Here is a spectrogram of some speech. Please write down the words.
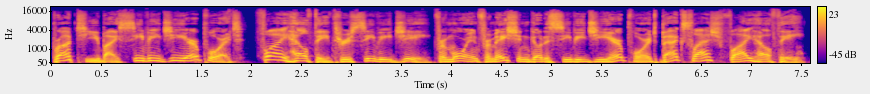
brought to you by CVG Airport. Fly healthy through CVG. For more information, go to CVG Airport backslash fly healthy.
